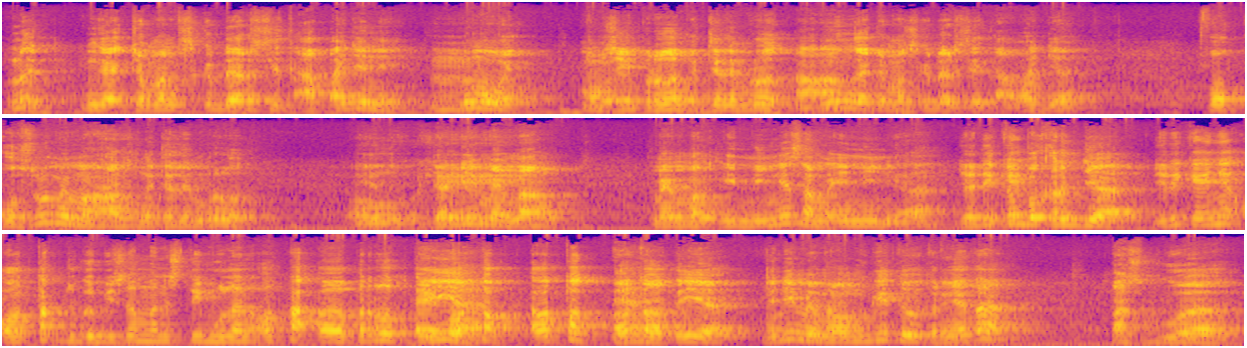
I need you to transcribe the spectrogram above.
lu nggak cuman sekedar sit up aja nih Hmm. lu mau mau Ngecilin perut. ngecilin perut Ah. lu nggak cuma sekedar sit up aja fokus lu memang harus ngecilin perut gitu. Oke. jadi memang memang ininya sama ininya Jadi itu kayak- bekerja Jadi kayaknya otak juga bisa menstimulan otak eh, perut eh Iya. otot otot ya. otot iya jadi memang begitu ternyata pas gua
